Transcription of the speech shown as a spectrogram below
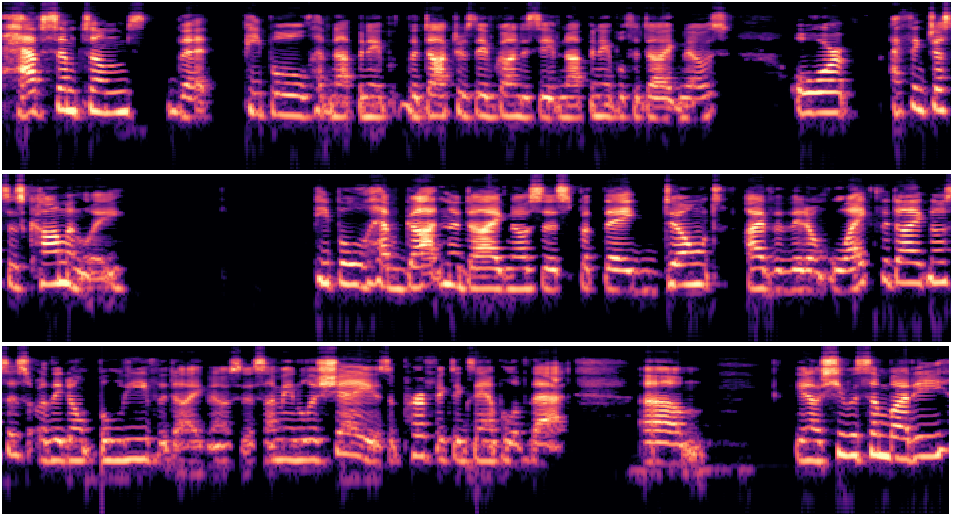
have symptoms that people have not been able, the doctors they've gone to see have not been able to diagnose, or I think just as commonly, people have gotten a diagnosis, but they don't either they don't like the diagnosis or they don't believe the diagnosis. I mean, Lachey is a perfect example of that. Um, you know, she was somebody,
